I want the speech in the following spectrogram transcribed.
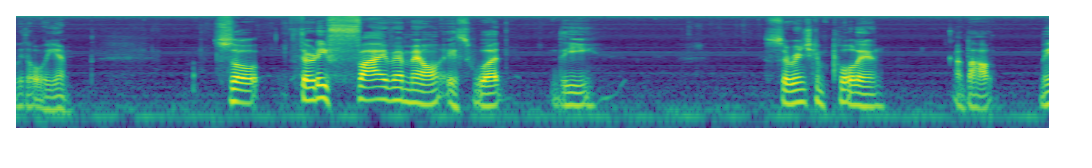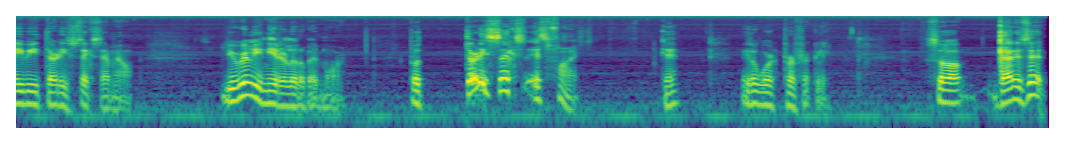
with OEM. So 35 ml is what the syringe can pull in about maybe 36 ml. You really need a little bit more. But 36 is fine. Okay? It'll work perfectly. So that is it.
